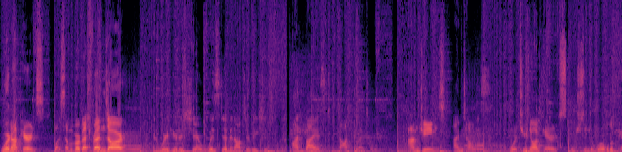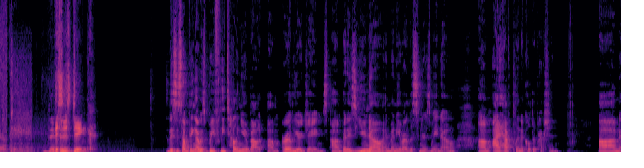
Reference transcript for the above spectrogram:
We're not parents, but some of our best friends are. And we're here to share wisdom and observations from an unbiased, non parental view. I'm James. I'm Thomas. We're two non parents interested in the world of parenting. This, is Dink. This is something I was briefly telling you about um, earlier, James. Um, but as you know, and many of our listeners may know, um, I have clinical depression. Um,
